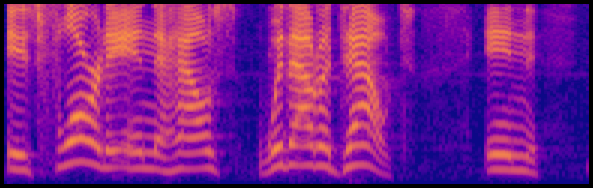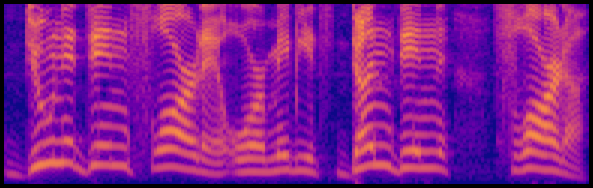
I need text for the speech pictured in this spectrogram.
Is Florida in the house? Without a doubt. In Dunedin, Florida, or maybe it's Dundon, Florida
